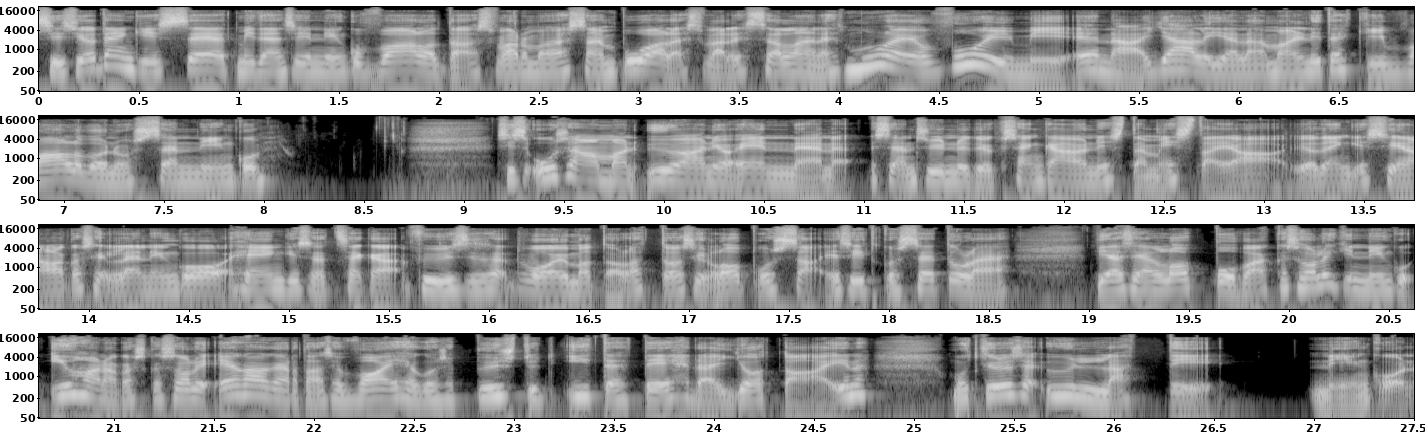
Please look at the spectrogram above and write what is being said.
Siis jotenkin se, että miten siinä niinku valtaisi varmaan jossain puolessa välissä sellainen, että mulla ei ole voimia enää jäljellä. Mä olin itsekin valvonut sen niinku, siis useamman yön jo ennen sen synnytyksen käynnistämistä ja jotenkin siinä alkoi niin kuin henkiset sekä fyysiset voimat olla tosi lopussa ja sitten kun se tulee vielä siihen loppuun, vaikka se olikin niin kuin ihana, koska se oli eka kertaa se vaihe, kun sä pystyt itse tehdä jotain, mutta kyllä se yllätti niin kuin,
